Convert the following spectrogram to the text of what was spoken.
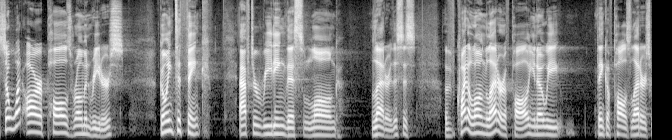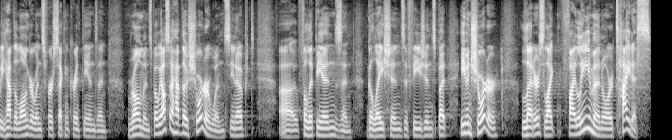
So, what are Paul's Roman readers going to think after reading this long letter. This is a, quite a long letter of Paul. You know, we think of Paul's letters, we have the longer ones, 1st, 2nd Corinthians, and Romans, but we also have those shorter ones, you know, uh, Philippians and Galatians, Ephesians, but even shorter letters like Philemon or Titus.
